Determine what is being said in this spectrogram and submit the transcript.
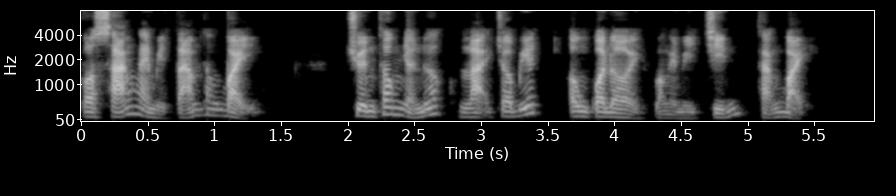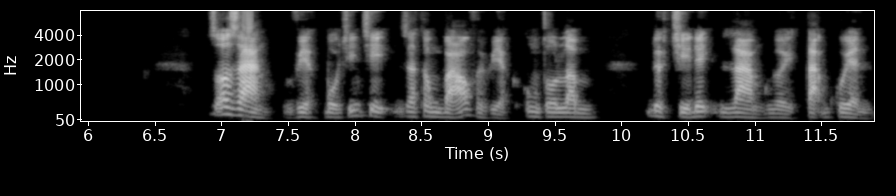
vào sáng ngày 18 tháng 7. Truyền thông nhà nước lại cho biết ông qua đời vào ngày 19 tháng 7. Rõ ràng, việc Bộ Chính trị ra thông báo về việc ông Tô Lâm được chỉ định làm người tạm quyền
